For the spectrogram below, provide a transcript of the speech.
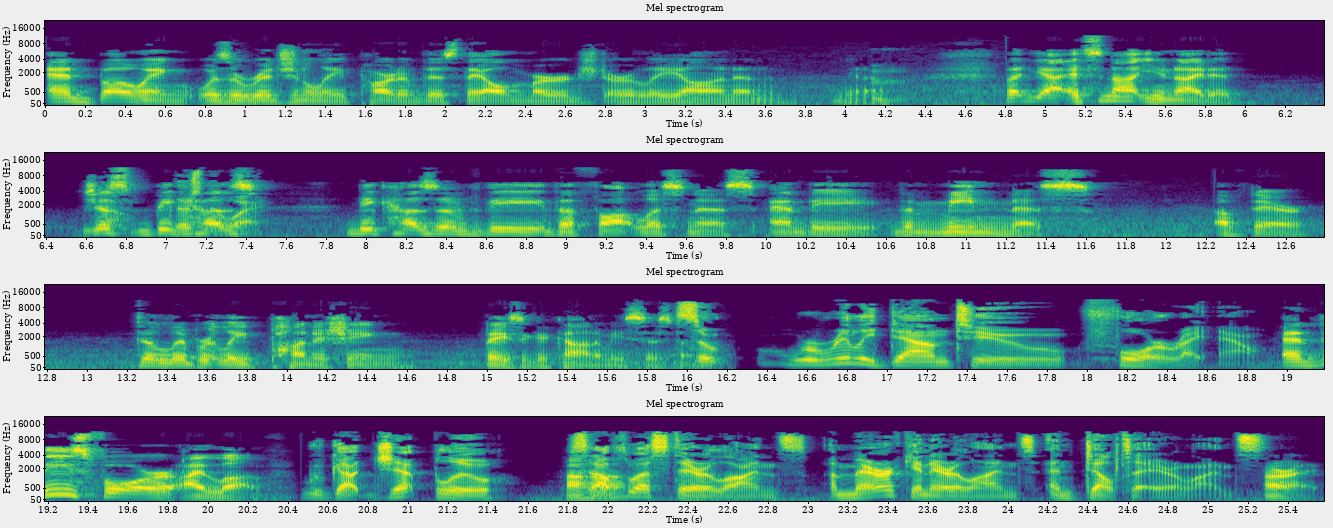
And Boeing was originally part of this. They all merged early on and, you know. But yeah, it's not United. Just no because, way. because of the, the thoughtlessness and the, the meanness of their deliberately punishing basic economy system. So we're really down to four right now. and these four I love. We've got JetBlue, Uh-huh. Southwest Airlines, American Airlines, and Delta Airlines. All right.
